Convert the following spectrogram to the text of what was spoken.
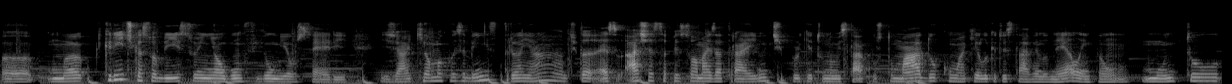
uh, uma crítica sobre isso em algum filme ou série, já que é uma coisa bem estranha. Ah, tipo, acha essa pessoa mais atraente porque tu não está acostumado com aquilo que tu está vendo nela, então muito,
